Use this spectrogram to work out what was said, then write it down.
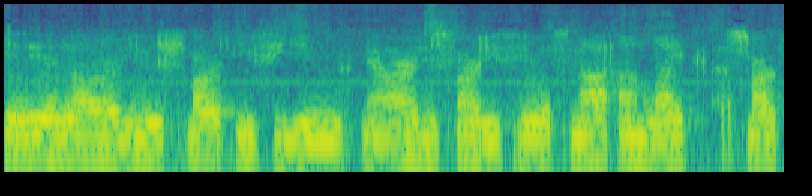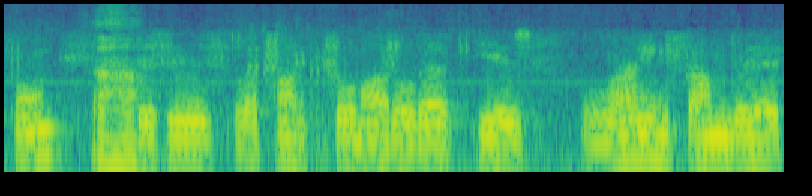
it is our new smart ECU. Now, our new smart ECU, it's not unlike a smartphone. Uh-huh. This is electronic control module that is learning from the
